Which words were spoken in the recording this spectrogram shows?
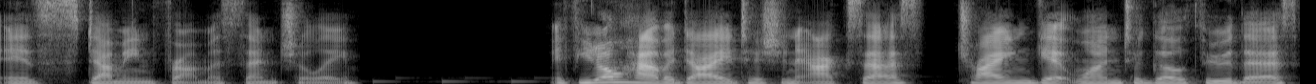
is stemming from, essentially. If you don't have a dietitian access, try and get one to go through this.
